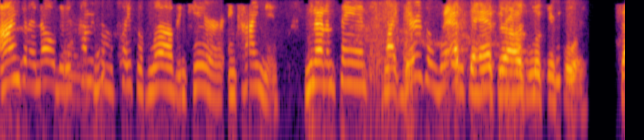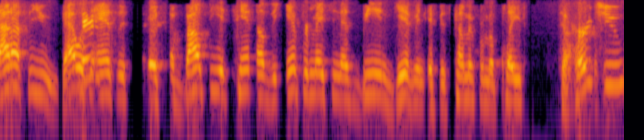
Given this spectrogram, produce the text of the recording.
I'm gonna know that it's coming from a place of love and care and kindness. You know what I'm saying? Like there's a way. That's the answer I was looking for. Shout out to you. That was the answer. It's about the intent of the information that's being given. If it's coming from a place to hurt you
